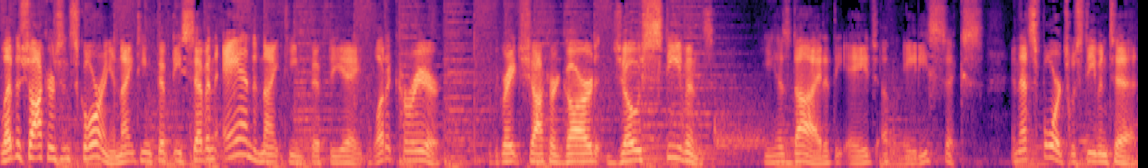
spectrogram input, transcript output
Led the Shockers in scoring in 1957 and 1958. What a career. The great Shocker guard Joe Stevens. He has died at the age of 86. And that's sports with Steve and Ted.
